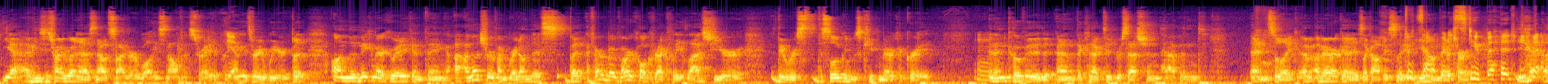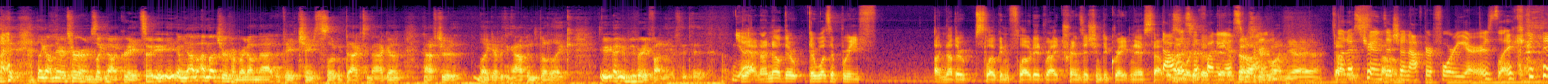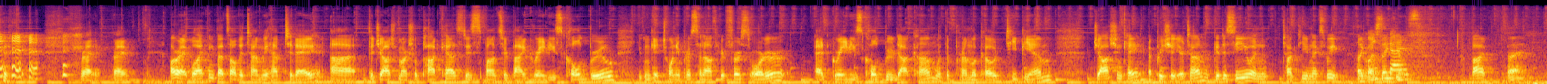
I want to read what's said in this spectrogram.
Yeah, I mean, he's trying to run as an outsider while he's in office, right? Like, Yeah. It's very weird. But on the Make America Great Again thing, I- I'm not sure if I'm right on this, but if I, remember, if I recall correctly, last year they were the slogan was "Keep America Great," mm. and then COVID and the connected recession happened, and so like America is like obviously Which would even on their pretty terms. stupid. Yeah, like on their terms, like not great. So it, I mean, I'm I'm not sure if I'm right on that that they changed the slogan back to MAGA after like everything happened, but like it, it would be very funny if they did. Yeah. and I know there there was a brief another slogan floated, right? Transition to greatness. That, That was, was sort the of a bit funniest of That was a good one. Yeah, yeah. that Let us transition um, after four years. Like, Right, right. All right, well, I think that's all the time we have today. Uh, the Josh Marshall podcast is sponsored by Grady's Cold Brew. You can get 20% off your first order at gradyscoldbrew.com with the promo code TPM. Josh and Kate, appreciate your time. Good to see you and talk to you next week. Likewise, thanks, thank guys. you. Bye. Bye.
